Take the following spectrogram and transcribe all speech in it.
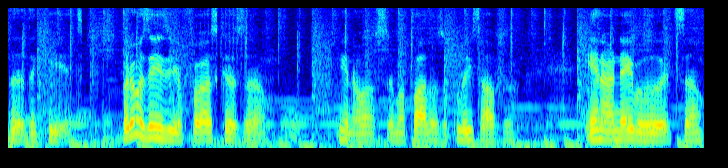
the, the, kids. But it was easier for us because, uh, you know, so my father was a police officer in our neighborhood, so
